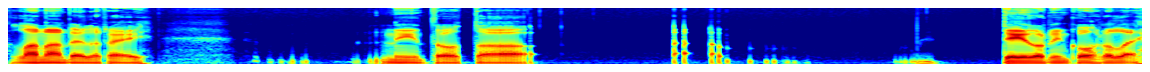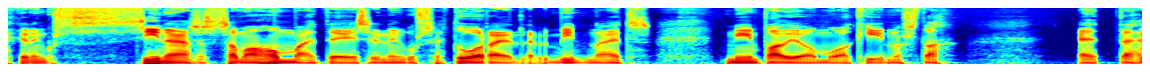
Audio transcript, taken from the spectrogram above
Lana Del Rey, niin tota, Taylorin kohdalla ehkä niin kuin sinänsä sama homma, että ei se, niin kuin se tuorein levy Midnights niin paljon mua kiinnosta, että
